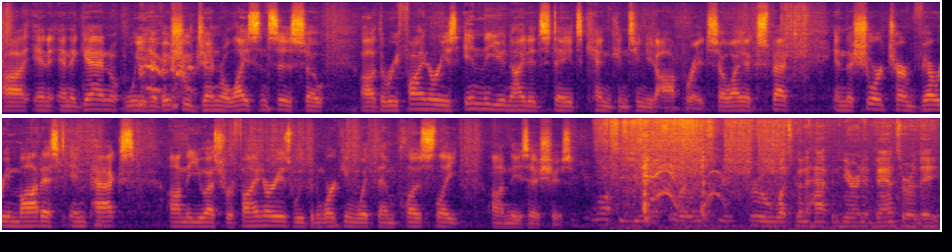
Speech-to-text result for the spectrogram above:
Uh, and, and, again, we have issued general licenses, so uh, the refineries in the United States can continue to operate. So I expect in the short term very modest impacts on the U.S. refineries. We've been working with them closely on these issues. Did you walk the U.S. oil industry through what's going to happen here in advance, or are they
